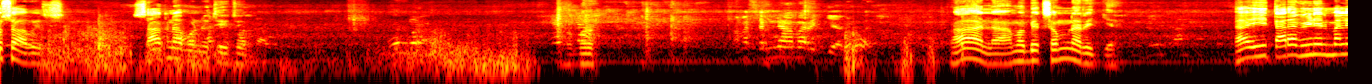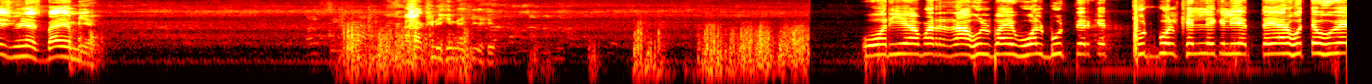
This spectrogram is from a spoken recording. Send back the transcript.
ઓછા આવે છે. શાકના પણ નથી જો. હા એટલે આમાં બે સમના રહી ગયા. હા એ તારા વીણે માલી જ વીણે બાય અમીએ आखिरी नहीं और ये हमारे राहुल भाई वॉल बूट पहन के फुटबॉल खेलने के लिए तैयार होते हुए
